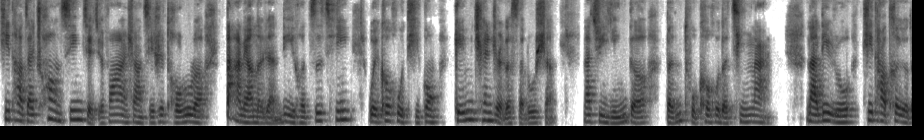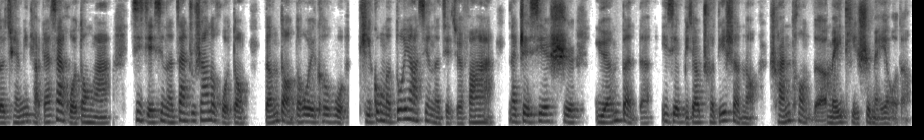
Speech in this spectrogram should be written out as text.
，TikTok 在创新解决方案上其实投入了大量的人力和资金，为客户提供 game changer 的 solution，那去赢得本土客户的青睐。那例如 TikTok 特有的全民挑战赛活动啊，季节性的赞助商的活动等等，都为客户提供了多样性的解决方案。那这些是原本的一些比较 traditional 传统的媒体是没有的。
